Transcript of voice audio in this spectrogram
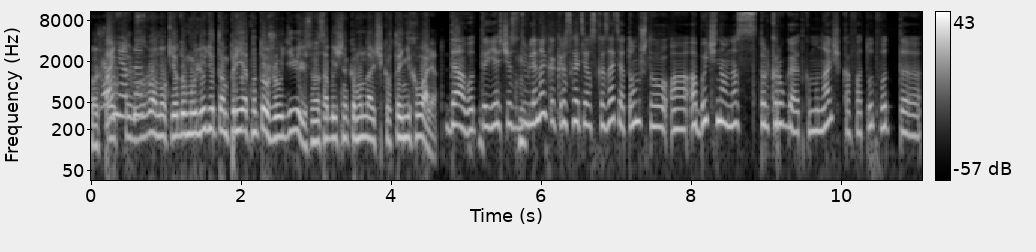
Большой Понятно. звонок. Я думаю, люди там приятно тоже удивились. У нас обычно коммунальщиков-то не хвалят. Да, вот я сейчас удивлена, как раз хотела сказать о том, что а, обычно у нас только ругают коммунальщиков, а тут вот а,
